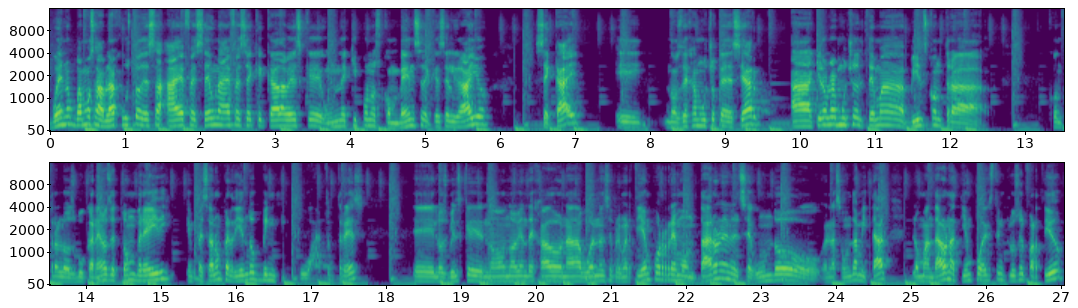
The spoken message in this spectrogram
bueno, vamos a hablar justo de esa AFC, una AFC que cada vez que un equipo nos convence de que es el gallo, se cae y nos deja mucho que desear. Ah, quiero hablar mucho del tema Bills contra, contra los Bucaneros de Tom Brady, que empezaron perdiendo 24-3. Eh, los Bills que no, no habían dejado nada bueno en ese primer tiempo, remontaron en el segundo, en la segunda mitad, lo mandaron a tiempo extra incluso el partido,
